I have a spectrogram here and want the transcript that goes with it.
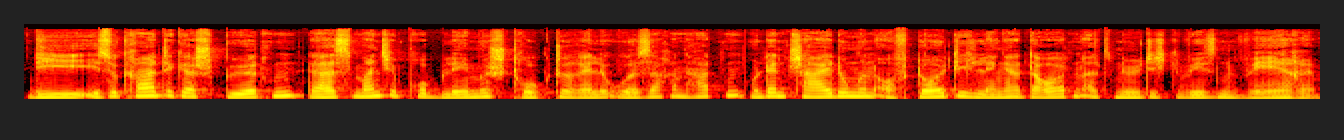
Die Isokratiker spürten, dass manche Probleme strukturelle Ursachen hatten und Entscheidungen oft deutlich länger dauerten, als nötig gewesen wäre.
